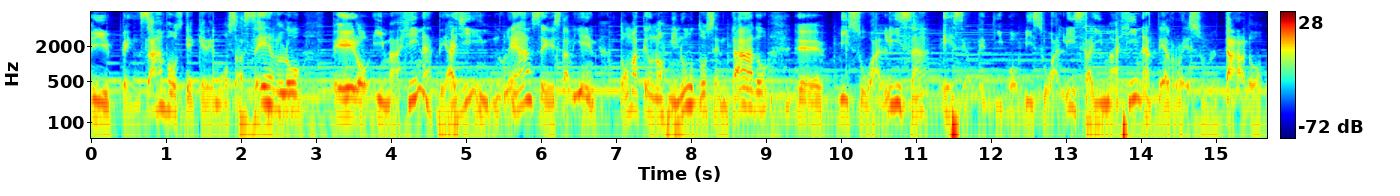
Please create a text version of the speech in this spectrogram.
y pensamos que queremos hacerlo, pero imagínate allí, no le hace, está bien. Tómate unos minutos sentado, eh, visualiza ese objetivo, visualiza, imagínate el resultado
